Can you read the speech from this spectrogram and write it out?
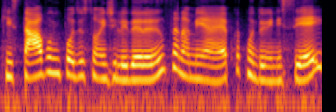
que estavam em posições de liderança na minha época, quando eu iniciei,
